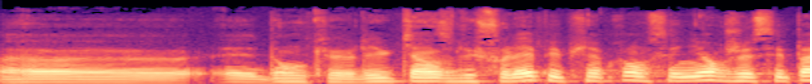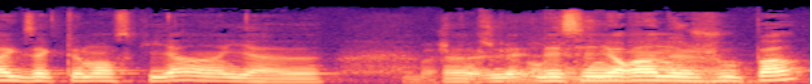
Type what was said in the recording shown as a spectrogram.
et donc les U15 du Folep. Et puis après en senior, je ne sais pas exactement ce qu'il y a. Hein. Il y a bah, les, seniors 1 ne jouent pas.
